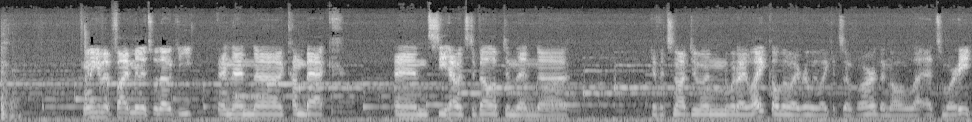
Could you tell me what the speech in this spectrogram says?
I'm gonna give it five minutes without heat and then uh, come back and see how it's developed and then uh, if it's not doing what I like, although I really like it so far, then I'll uh, add some more heat.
